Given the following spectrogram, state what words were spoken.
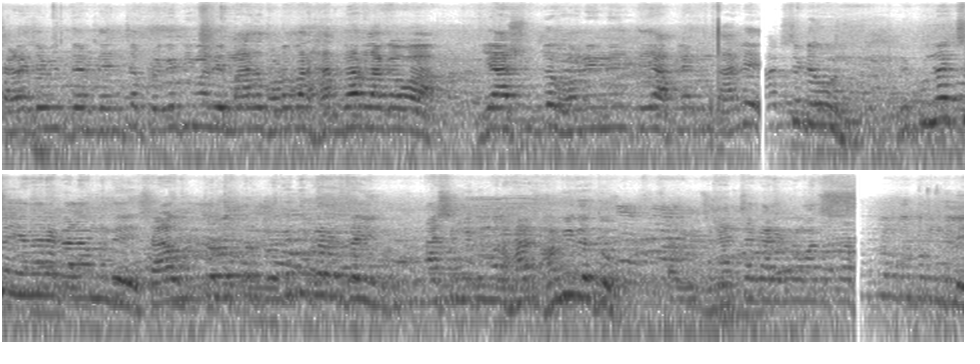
शाळेच्या विद्यार्थ्यांच्या प्रगतीमध्ये माझा थोडाफार हातभार लागावा या शुद्ध भावनेने ते आपल्याकडून आले लक्ष ठेवून मी पुन्हाच येणाऱ्या काळामध्ये शाळा उत्तरोत्तर प्रगती करत जाईल अशी मी तुम्हाला हा- हमी देतो. आजच्या कार्यक्रमात करून दिले.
